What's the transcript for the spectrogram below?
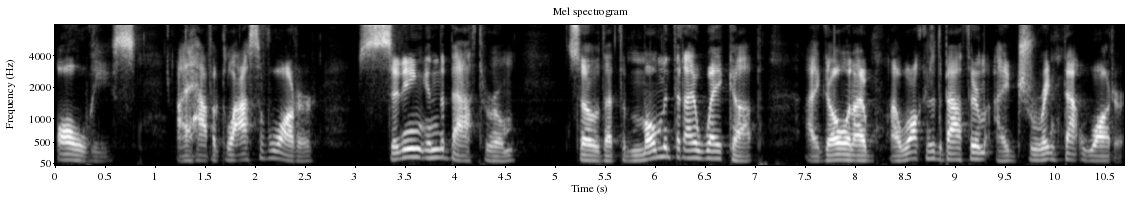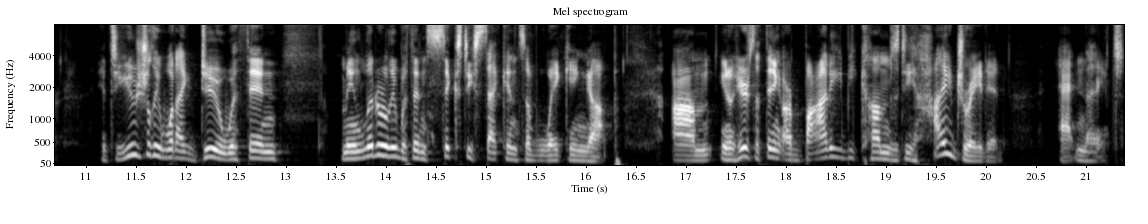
always, I have a glass of water sitting in the bathroom so that the moment that I wake up, I go and I, I walk into the bathroom, I drink that water. It's usually what I do within, I mean, literally within 60 seconds of waking up. Um, you know, here's the thing: our body becomes dehydrated at night.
